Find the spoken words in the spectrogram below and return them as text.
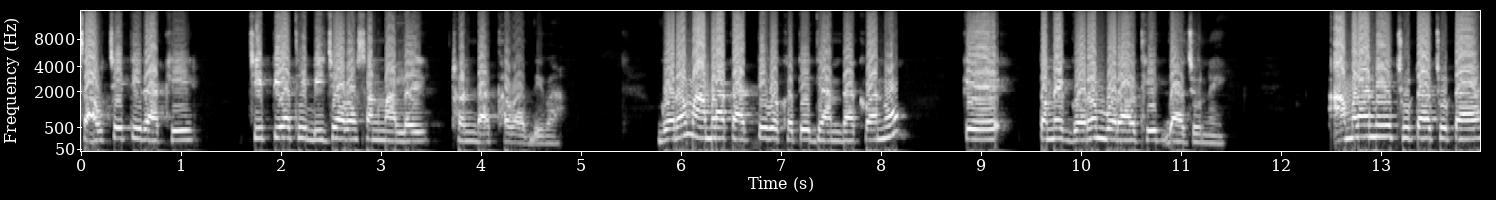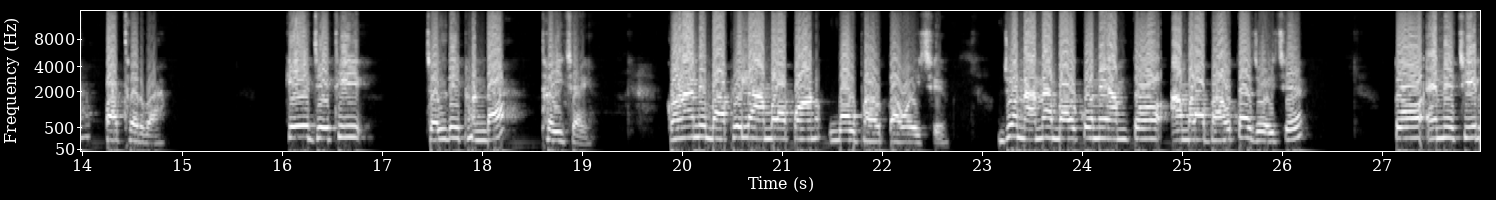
સાવચેતી રાખી ચીપિયાથી બીજા વાસણમાં લઈ ઠંડા થવા દેવા. ગરમ આમળા કાઢતી વખતે ધ્યાન રાખવાનું કે તમે ગરમ વરાળથી દાજો નહીં. આમળાને છૂટા છૂટા પાથરવા કે જેથી જલ્દી ઠંડા થઈ જાય. ઘણાને બાફેલા આમળા પણ બહુ ભાવતા હોય છે. જો નાના બાળકોને આમ તો આમળા ભાવતા જ હોય છે તો એને ચીર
